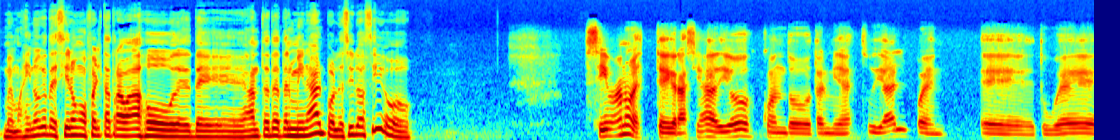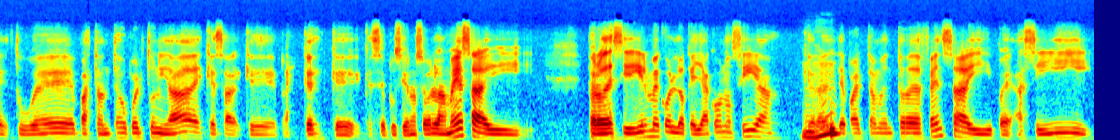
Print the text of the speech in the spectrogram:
me imagino que te hicieron oferta de trabajo desde antes de terminar, por decirlo así, o... Sí, mano, este, gracias a Dios, cuando terminé de estudiar, pues eh, tuve, tuve bastantes oportunidades que, pues, que, que, que, se pusieron sobre la mesa, y, pero decidirme con lo que ya conocía, que era el Departamento de Defensa, y pues así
